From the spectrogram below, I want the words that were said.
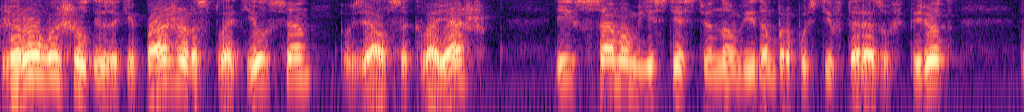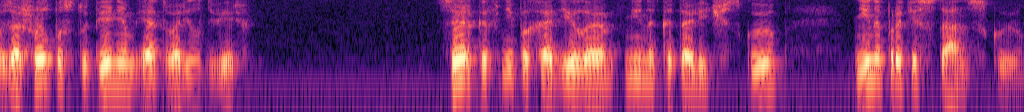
Жеро вышел из экипажа, расплатился, взял саквояж и, с самым естественным видом пропустив Терезу вперед, взошел по ступеням и отворил дверь. Церковь не походила ни на католическую, ни на протестантскую.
